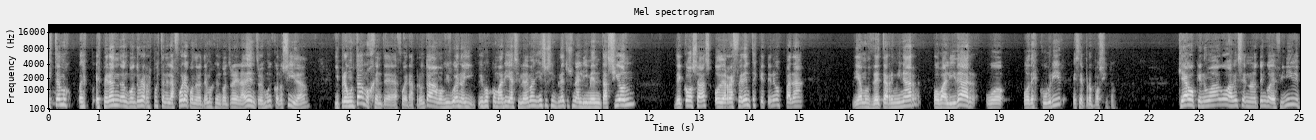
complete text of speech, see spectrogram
estamos esperando encontrar una respuesta en el afuera cuando la tenemos que encontrar en el adentro, es muy conocida, y preguntamos gente de afuera, preguntábamos, y bueno, y, y vos cómo harías y lo demás, y eso simplemente es una alimentación de cosas o de referentes que tenemos para, digamos, determinar o validar o, descubrir ese propósito. ¿Qué hago, qué no hago? A veces no lo tengo definido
